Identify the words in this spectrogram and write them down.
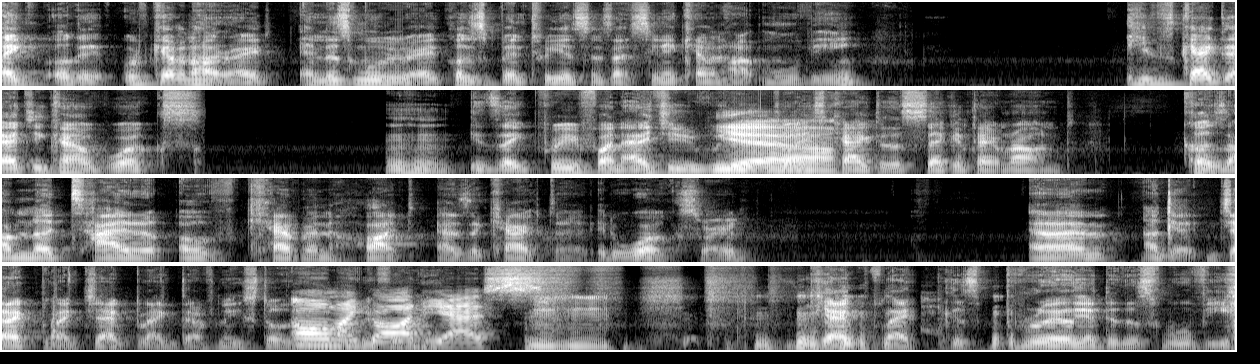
Like okay, with Kevin Hart, right? In this movie, right? Because it's been two years since I've seen a Kevin Hart movie. His character actually kind of works. hmm It's like pretty fun. I actually really enjoy his character the second time round. Because I'm not tired of Kevin Hart as a character. It works, right? And okay, Jack Black. Jack Black definitely stole. the Oh my movie for god, me. yes. Mhm. Jack Black is brilliant in this movie.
